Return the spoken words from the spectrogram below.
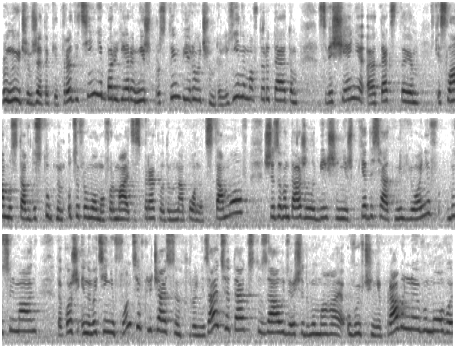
руйнуючи вже такі традиційні бар'єри між простим віруючим, релігійним авторитетом. Священні е, тексти ісламу став доступним у цифровому форматі з перекладом на понад 100 мов, що завантажило більше ніж 50 мільйонів мусульман. Також інноваційні функції включають синхронізацію тексту з аудіо, що допомагає у вивченні правильної вимови,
